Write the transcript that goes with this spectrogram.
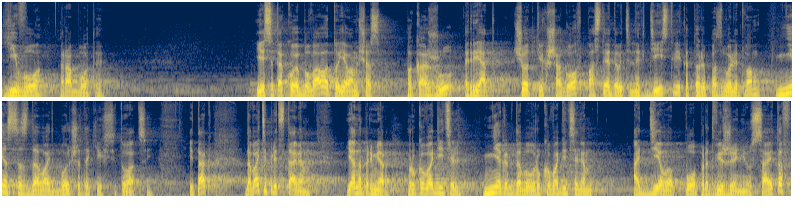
его работы? Если такое бывало, то я вам сейчас покажу ряд четких шагов, последовательных действий, которые позволят вам не создавать больше таких ситуаций. Итак, давайте представим, я, например, руководитель, некогда был руководителем отдела по продвижению сайтов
